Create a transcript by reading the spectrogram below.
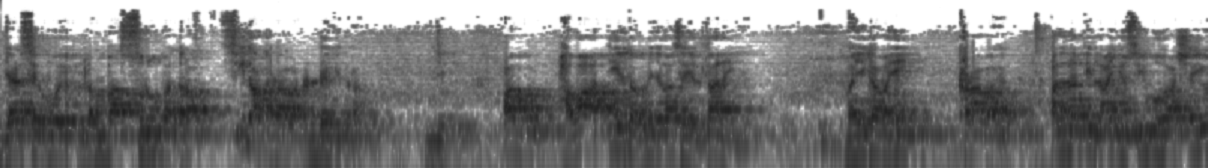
جیسے وہ ایک لمبا سرو کا درخت سیدھا کھڑا ہوا ڈنڈے کی طرح۔ جی۔ اب ہوا آتی ہے تو اپنی جگہ سے ہلتا نہیں ہے۔ وہیں کا وہیں کھڑا ہوا ہے۔ اللہ لا یوسیب ہوا شعیل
